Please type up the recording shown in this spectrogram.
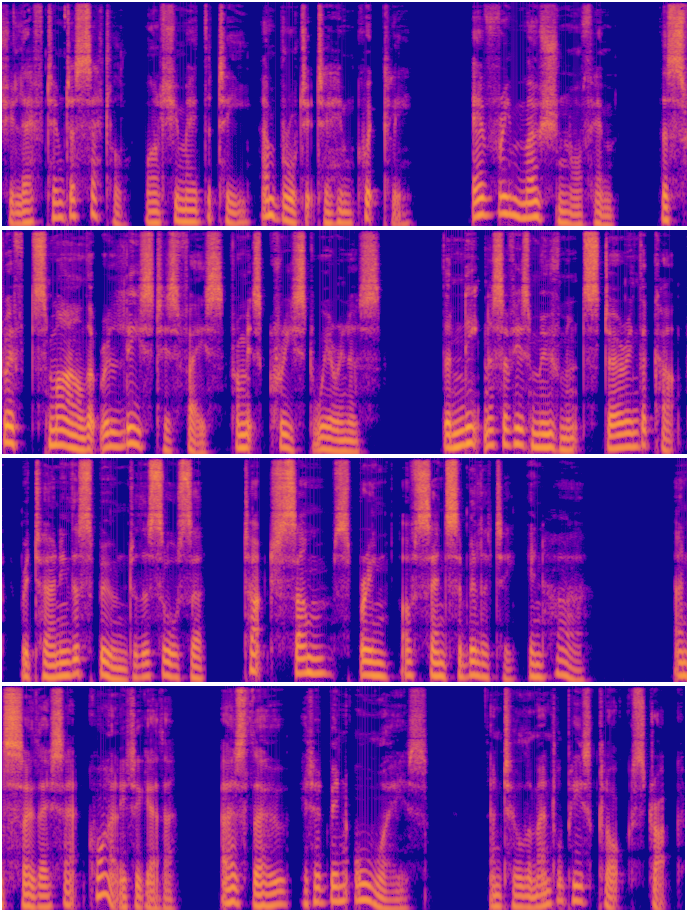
she left him to settle while she made the tea and brought it to him quickly. Every motion of him, the swift smile that released his face from its creased weariness, the neatness of his movements stirring the cup, returning the spoon to the saucer, touched some spring of sensibility in her. And so they sat quietly together, as though it had been always, until the mantelpiece clock struck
